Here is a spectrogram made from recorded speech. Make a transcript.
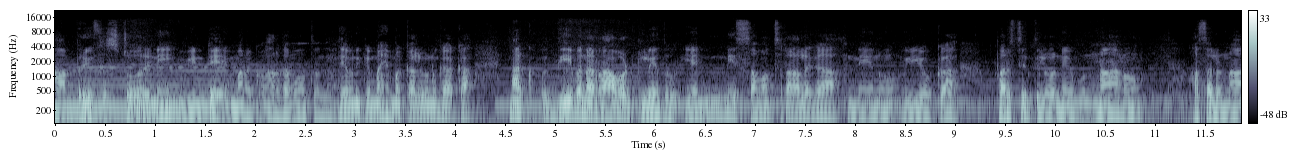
ఆ బ్రీఫ్ స్టోరీని వింటే మనకు అర్థమవుతుంది. దేవునికి మహిమ కలుగును గాక. నాకు దీవెన రావట్లేదు. ఎన్ని సంవత్సరాలుగా నేను ఈ యొక్క పరిస్థితిలోనే ఉన్నాను. అసలు నా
